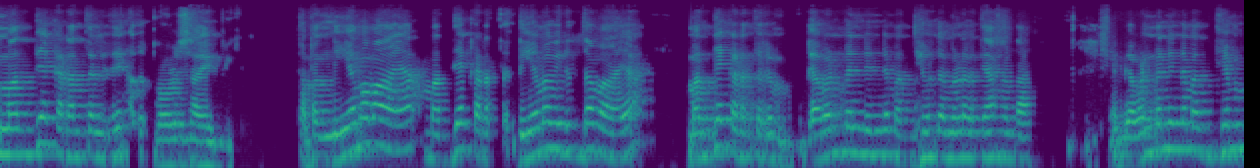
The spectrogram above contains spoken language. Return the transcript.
മദ്യക്കടത്തലിനെ അത് പ്രോത്സാഹിപ്പിക്കും. അപ്പൊ നിയമമായ മദ്യക്കടത്ത് നിയമവിരുദ്ധമായ മദ്യക്കടത്തലും ഗവൺമെന്റിന്റെ മദ്യവും തമ്മിലുള്ള വ്യത്യാസം എന്താ? ഗവൺമെന്റിന്റെ മദ്യം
